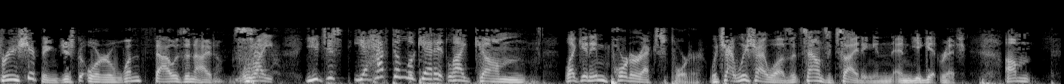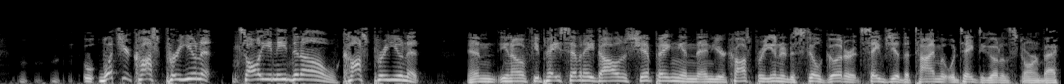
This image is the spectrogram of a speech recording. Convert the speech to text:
Free shipping, just to order 1,000 items. Right. You just you have to look at it like um like an importer exporter, which I wish I was. It sounds exciting and and you get rich. Um what's your cost per unit? It's all you need to know. Cost per unit. And you know, if you pay seven, eight dollars shipping and, and your cost per unit is still good or it saves you the time it would take to go to the store and back,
